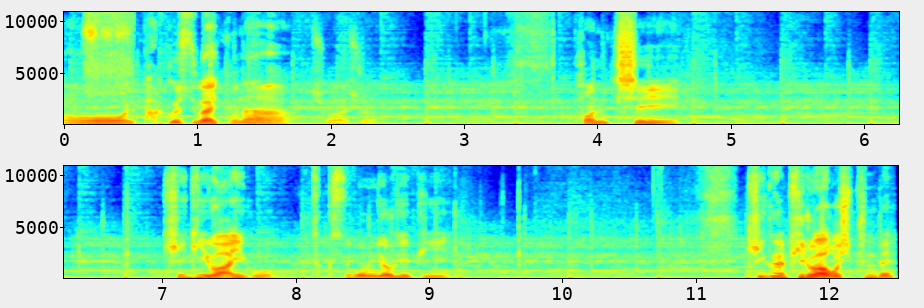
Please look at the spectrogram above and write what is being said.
오, 바꿀 수가 있구나. 좋아, 좋아. 펀치. 킥이 Y고 특수 공격이 B. 킥을 B로 하고 싶은데?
